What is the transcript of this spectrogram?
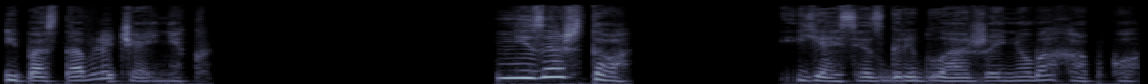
и поставлю чайник. Ни за что. Яся сгребла Женю в охапку.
